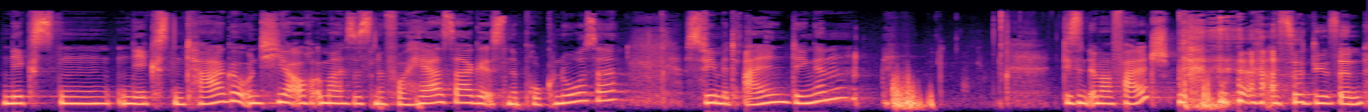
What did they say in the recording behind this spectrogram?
nächsten, nächsten Tage. Und hier auch immer, es ist eine Vorhersage, ist eine Prognose. Es ist wie mit allen Dingen. Die sind immer falsch. also die sind,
